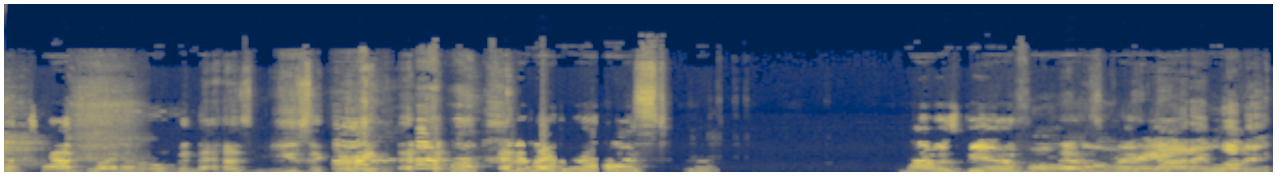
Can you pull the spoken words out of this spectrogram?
what tab do I have open that has music like that? And then I realized That was beautiful. That was oh great. my god, I love it.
